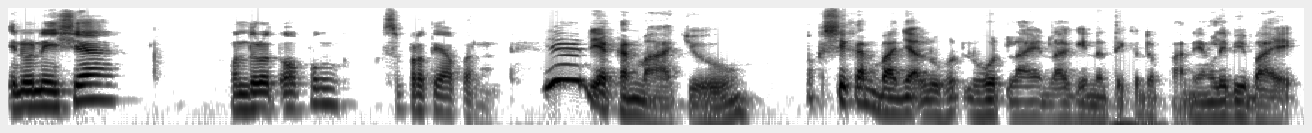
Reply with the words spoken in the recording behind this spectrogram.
Indonesia menurut Opung seperti apa nanti? Ya dia akan maju. Pasti kan banyak luhut-luhut lain lagi nanti ke depan yang lebih baik.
